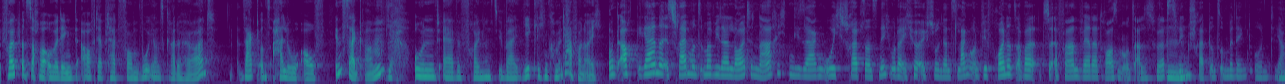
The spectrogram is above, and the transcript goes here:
Folgt uns doch mal unbedingt auf der Plattform, wo ihr uns gerade hört. Sagt uns Hallo auf Instagram. Ja. Und äh, wir freuen uns über jeglichen Kommentar von euch. Und auch gerne, es schreiben uns immer wieder Leute Nachrichten, die sagen, oh, ich schreibe sonst nicht oder ich höre euch schon ganz lange und wir freuen uns aber zu erfahren, wer da draußen uns alles hört. Deswegen Mhm. schreibt uns unbedingt und ja.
